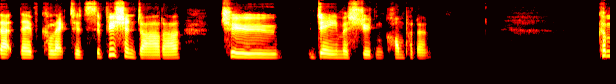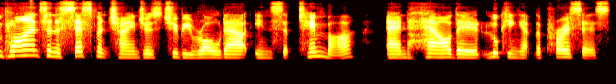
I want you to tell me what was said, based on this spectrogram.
that they've collected sufficient data to deem a student competent. Compliance and assessment changes to be rolled out in September and how they're looking at the process.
